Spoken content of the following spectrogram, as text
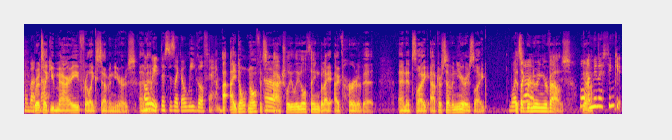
know about where it's that. like you marry for like seven years. And Oh wait, this is like a legal thing. I, I don't know if it's Oh. actually a legal thing, but I, I've heard of it, and it's like after seven years, like What's it's like up? renewing your vows. Well, Yeah. I mean, I think it,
